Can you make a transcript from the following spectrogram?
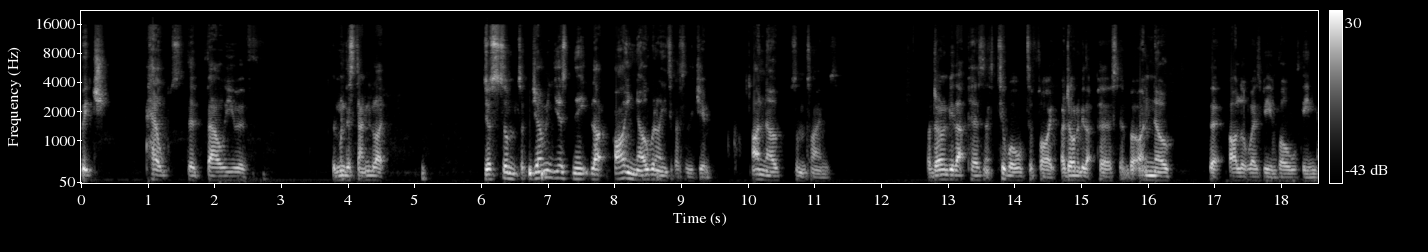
which helps the value of them understanding. Like, just some, do you know what I mean? You just need like I know when I need to go to the gym. I know sometimes. I don't want to be that person that's too old to fight. I don't want to be that person, but I know that I'll always be involved in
